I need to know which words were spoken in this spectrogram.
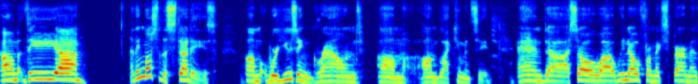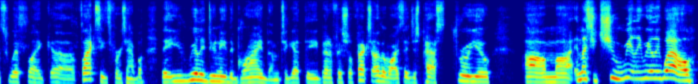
Um, the uh, I think most of the studies um, were using ground um, on black cumin seed. And uh, so uh, we know from experiments with like uh, flax seeds, for example, that you really do need to grind them to get the beneficial effects. Otherwise, they just pass through you um, uh, unless you chew really, really well.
